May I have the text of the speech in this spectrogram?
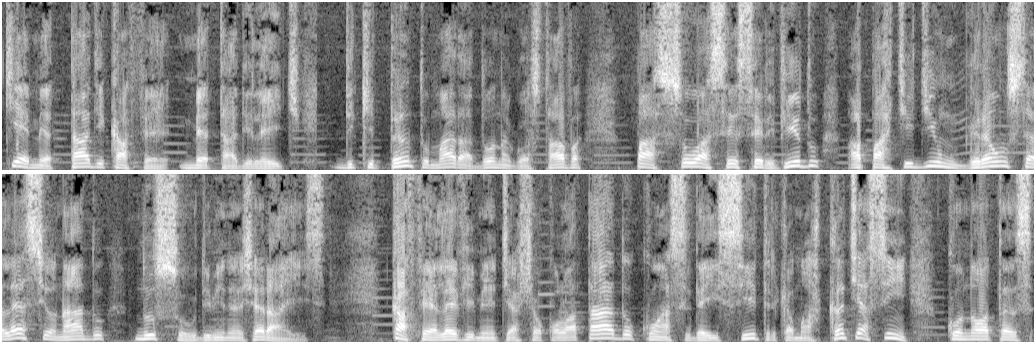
que é metade café, metade leite, de que tanto Maradona gostava, passou a ser servido a partir de um grão selecionado no sul de Minas Gerais. Café levemente achocolatado, com acidez cítrica marcante assim, com notas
